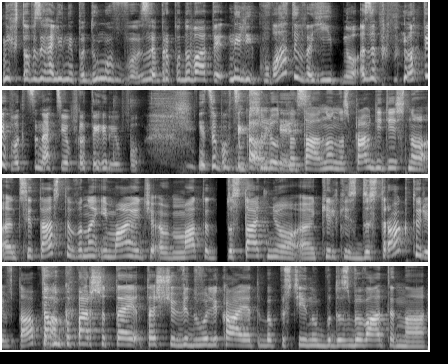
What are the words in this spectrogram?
ніхто взагалі не подумав запропонувати не лікувати вагітну, а запропонувати вакцинацію проти грипу. І це був цікавий Абсолютно, так. Ну насправді дійсно е, ці тести вони і мають е, мати достатньо е, кількість дистракторів. Та? Так. Ну, по-перше, те, те, що відволікає тебе постійно буде збивати на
